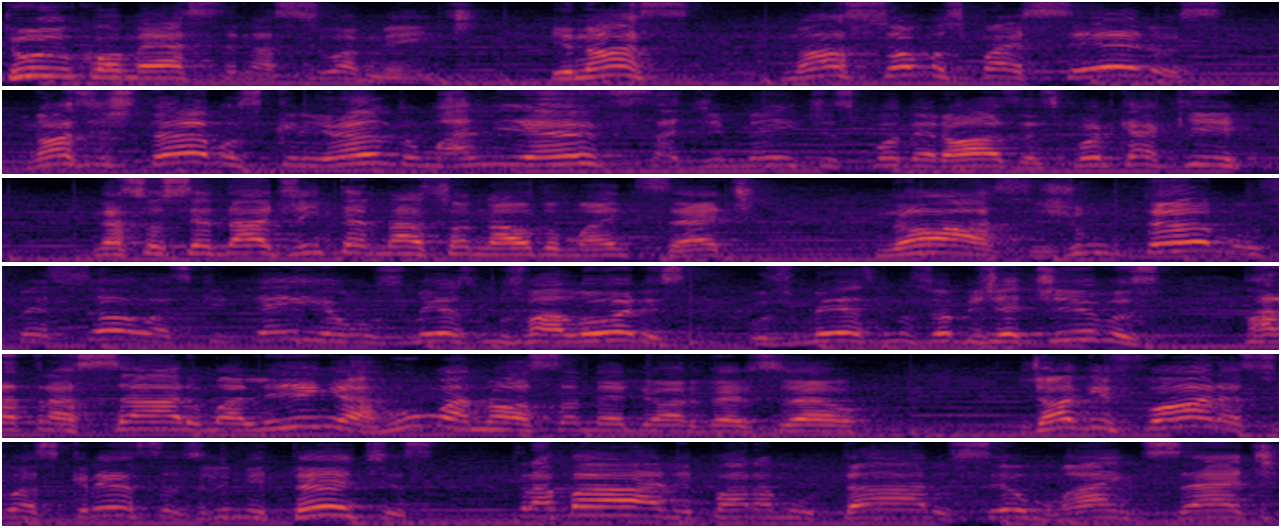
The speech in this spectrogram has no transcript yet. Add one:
tudo começa na sua mente. E nós, nós somos parceiros nós estamos criando uma aliança de mentes poderosas, porque aqui na Sociedade Internacional do Mindset nós juntamos pessoas que tenham os mesmos valores, os mesmos objetivos, para traçar uma linha rumo à nossa melhor versão. Jogue fora suas crenças limitantes, trabalhe para mudar o seu mindset,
